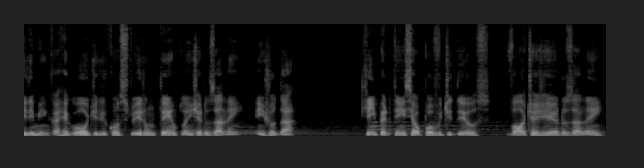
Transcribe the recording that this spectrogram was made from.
ele me encarregou de lhe construir um templo em Jerusalém, em Judá. Quem pertence ao povo de Deus, volte a Jerusalém,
